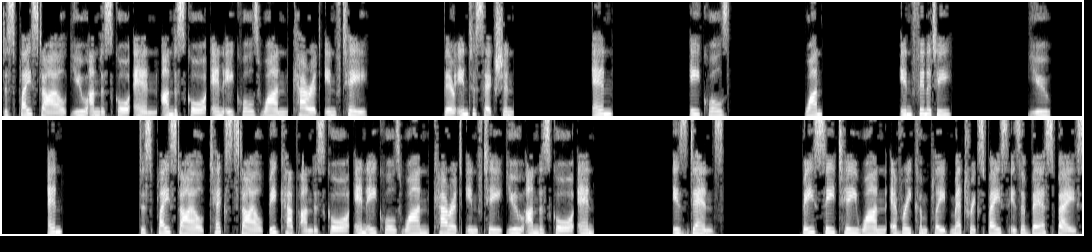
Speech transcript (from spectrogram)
Display style U underscore n underscore n equals 1 caret inf t. Their intersection n equals 1 infinity. U n display style text style big cap underscore n equals one caret inf t u underscore n is dense. BCT one every complete metric space is a Baire space.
